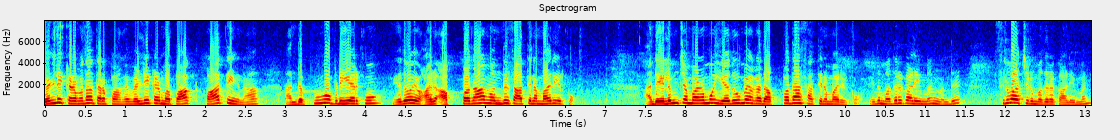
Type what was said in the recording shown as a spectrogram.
வெள்ளிக்கிழமை தான் திறப்பாங்க. வெள்ளிக்கிழமை பாக் பார்த்தீங்கன்னா அந்த பூ அப்படியே இருக்கும். ஏதோ அப்போ தான் வந்து சாத்தின மாதிரி இருக்கும். அந்த எலுமிச்சம்பழமும் எதுவுமே ஆகாது அப்போ தான் சாத்தின மாதிரி இருக்கும். இது மதுரை காளியம்மன் வந்து சிறுவாச்சூர் மதுரகாளியம்மன்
